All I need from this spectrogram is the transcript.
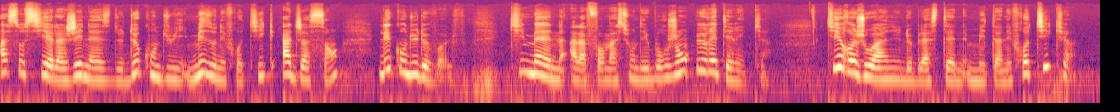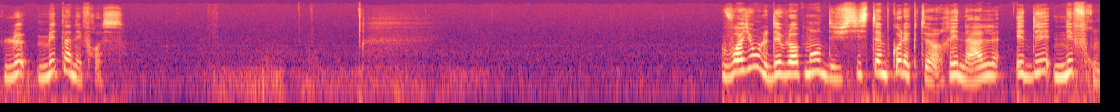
associé à la genèse de deux conduits mésonéphrotiques adjacents, les conduits de Wolf, qui mènent à la formation des bourgeons urétériques, qui rejoignent le blastène métanéphrotique, le métanéphros. Voyons le développement du système collecteur rénal et des néphrons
